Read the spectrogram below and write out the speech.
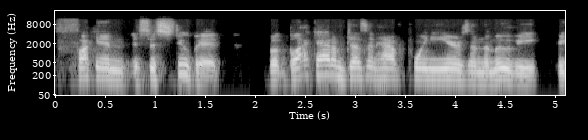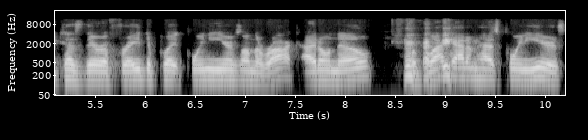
fucking it's just stupid. But Black Adam doesn't have pointy ears in the movie because they're afraid to put pointy ears on the Rock. I don't know, but Black Adam has pointy ears.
